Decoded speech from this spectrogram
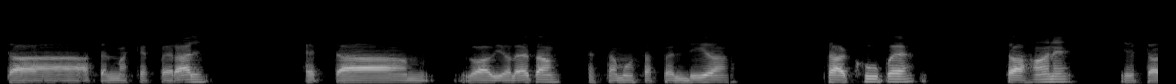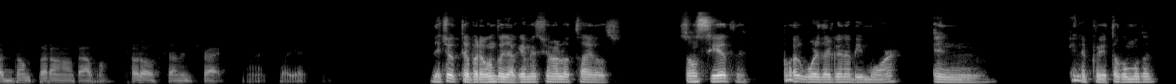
está Hacer Más Que Esperar, está um, Loa Violeta, está Musas Perdidas, está Coupe, está Honey y está Don Perono Capo. Total of seven tracks en el proyecto. De hecho, te pregunto, ya que mencionas los titles, son siete, but were there gonna be more en, en el proyecto como tal?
